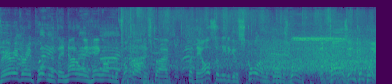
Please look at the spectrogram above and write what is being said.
very, very important that they not only hang on to the football this drive, but they also need to get a score on the board as well. It falls incomplete.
